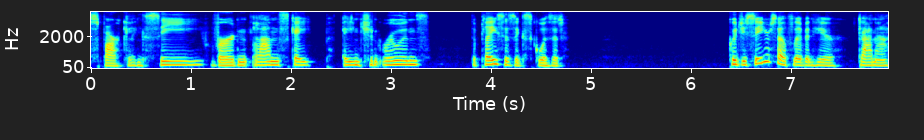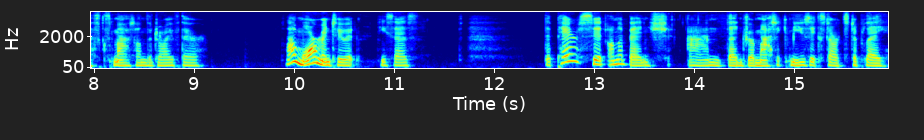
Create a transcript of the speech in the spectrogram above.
sparkling sea, verdant landscape, ancient ruins. The place is exquisite. Could you see yourself living here? Dan asks Matt on the drive there. I'm warm into it, he says. The pair sit on a bench and then dramatic music starts to play.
